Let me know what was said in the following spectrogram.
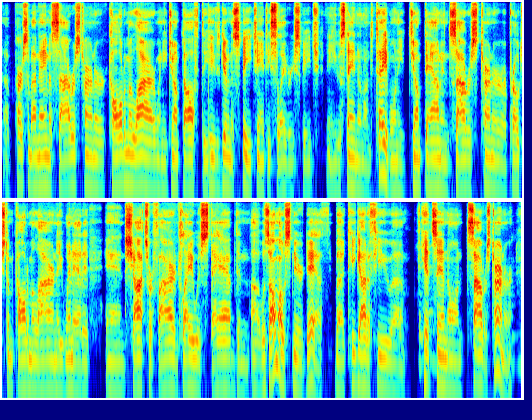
a person by the name of Cyrus Turner, called him a liar when he jumped off the, he was giving a speech, anti-slavery speech. And he was standing on the table and he jumped down and Cyrus Turner approached him, called him a liar, and they went at it. And shots were fired. Clay was stabbed and uh, was almost near death, but he got a few uh, hits in on Cyrus Turner. Mm-hmm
